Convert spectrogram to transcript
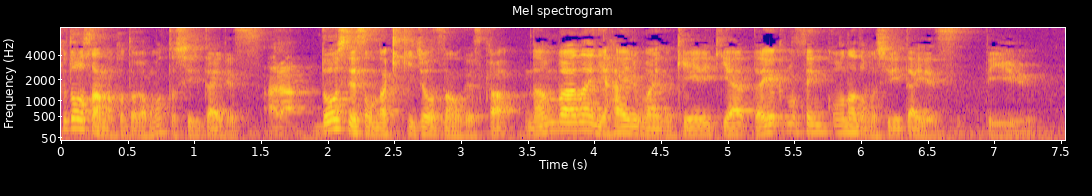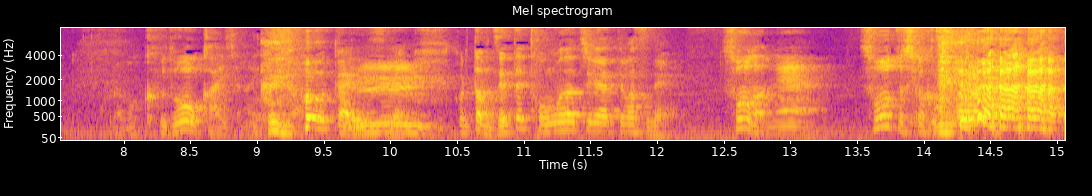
工藤さんのことがもっと知りたいですあら。どうしてそんな聞き上手なのですか？ナンバーナインに入る前の経歴や大学の専攻なども知りたいですっていうもう工藤会じゃない工ですか。藤会ですねうんこれ多分絶対友達がやってますねそうだね。そうとしか考えられ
